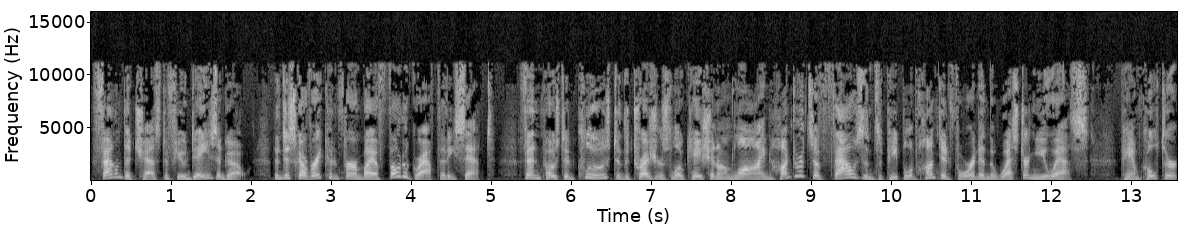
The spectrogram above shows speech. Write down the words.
found the chest a few days ago. The discovery confirmed by a photograph that he sent. Fenn posted clues to the treasure's location online. Hundreds of thousands of people have hunted for it in the western U.S. Pam Coulter,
